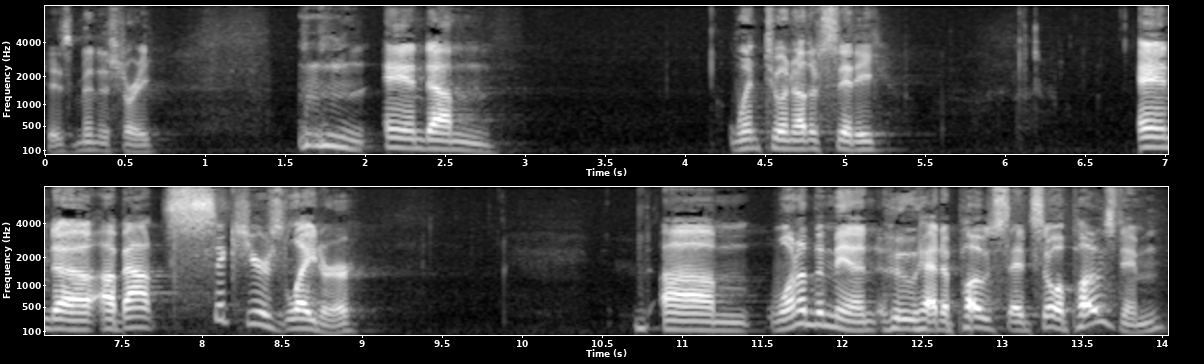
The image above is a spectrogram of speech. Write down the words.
his ministry, and um, went to another city. And uh, about six years later, um, one of the men who had opposed had so opposed him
